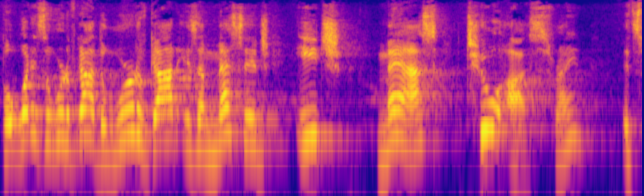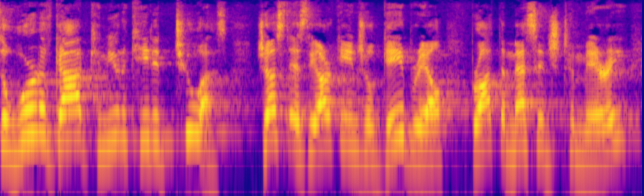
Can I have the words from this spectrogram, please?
But what is the Word of God? The Word of God is a message each Mass to us, right? It's the Word of God communicated to us. Just as the Archangel Gabriel brought the message to Mary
